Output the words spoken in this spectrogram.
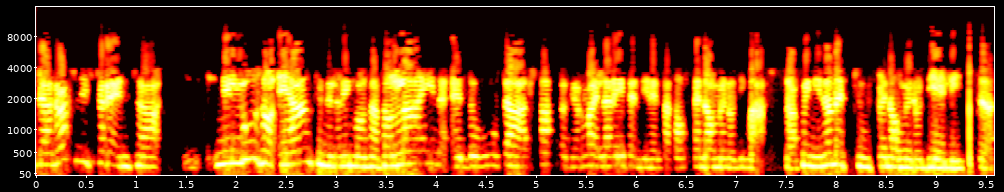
La grossa differenza nell'uso e anche nella lingua usata online è dovuta al fatto che ormai la rete è diventata un fenomeno di massa, quindi non è più un fenomeno di elite.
